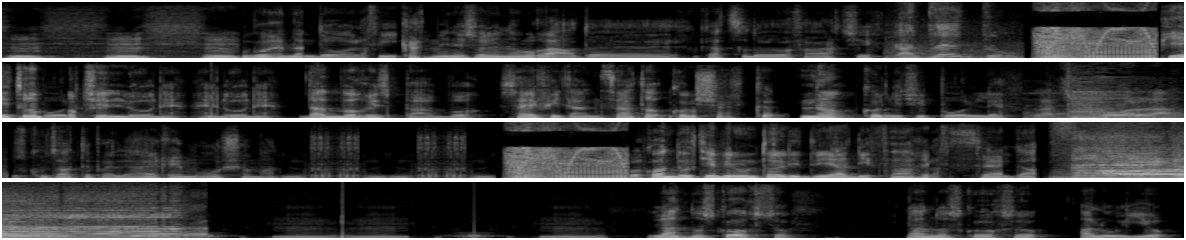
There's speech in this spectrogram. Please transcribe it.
Guardando alla fica, me ne sono innamorato e che cazzo dovevo farci? Gazzetto. Pietro Porcellone, Elone, da Boris Pabbo. Sei fidanzato con Shaq? No, con le cipolle. La cipolla! Scusate per le air motion, ma... Quando ti è venuta l'idea di fare la sega? Mm, mm, mm. L'anno scorso. L'anno scorso, a luglio.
